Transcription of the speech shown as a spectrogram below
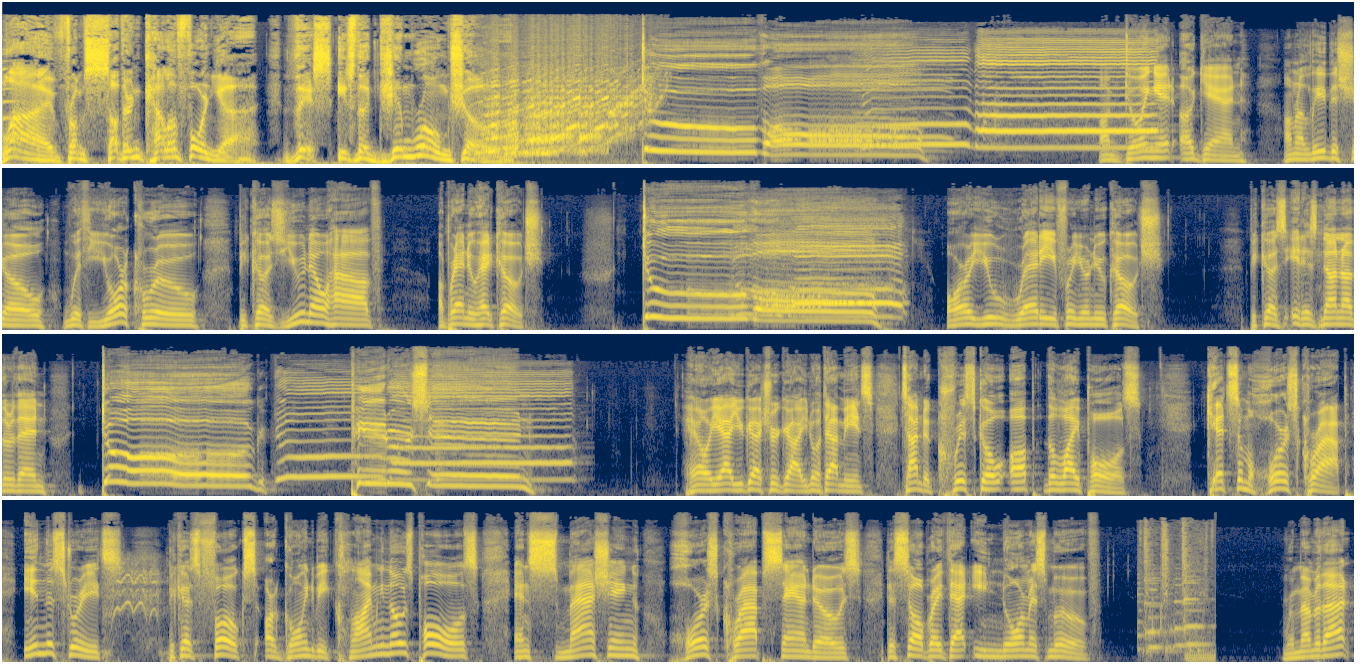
Live from Southern California, this is the Jim Rome Show. Duval. I'm doing it again. I'm going to lead the show with your crew because you now have a brand new head coach. Duval. Are you ready for your new coach? Because it is none other than Doug Pederson. Hell yeah, you got your guy. You know what that means. Time to Crisco up the light poles. Get some horse crap in the streets because folks are going to be climbing those poles and smashing horse crap sandos to celebrate that enormous move. Remember that?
